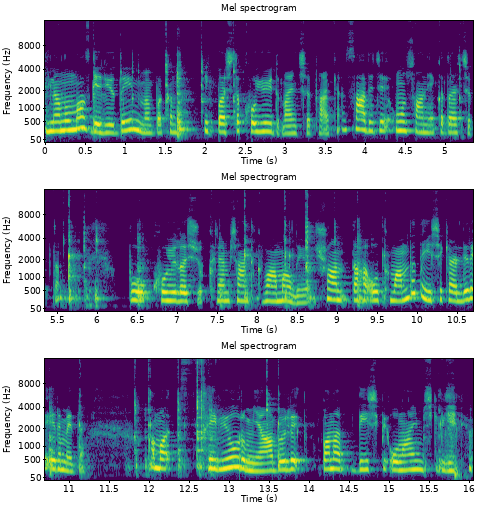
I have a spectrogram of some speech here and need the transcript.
İnanılmaz geliyor değil mi? Bakın ilk başta koyuydu ben çırparken. Sadece 10 saniye kadar çırptım. Bu koyulaşıyor. Krem şanti kıvamı alıyor. Şu an daha o kıvamda değil. Şekerleri erimedi. Ama seviyorum ya. Böyle bana değişik bir olaymış gibi geliyor.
